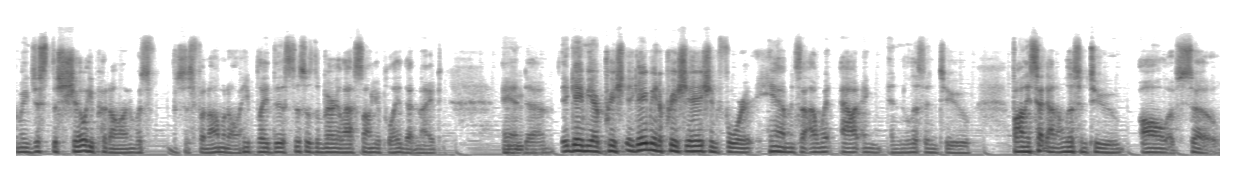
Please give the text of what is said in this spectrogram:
I mean, just the show he put on was was just phenomenal. He played this. This was the very last song he played that night, and uh, it gave me a appreci- it gave me an appreciation for him. And so I went out and and listened to, finally sat down and listened to all of So.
